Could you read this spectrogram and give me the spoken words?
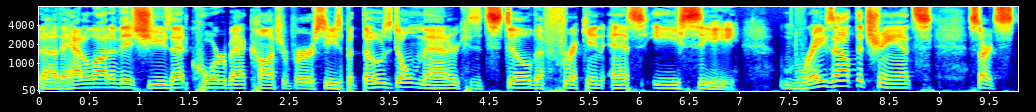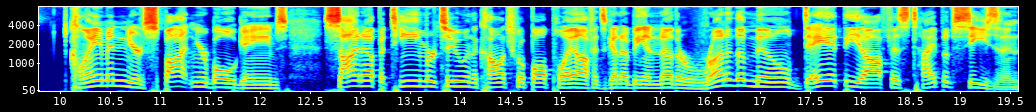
uh, they had a lot of issues, they had quarterback controversies, but those don't matter because it's still the frickin' SEC. Raise out the chance, starts claiming your spot in your bowl games sign up a team or two in the college football playoff. It's going to be another run of the mill, day at the office type of season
